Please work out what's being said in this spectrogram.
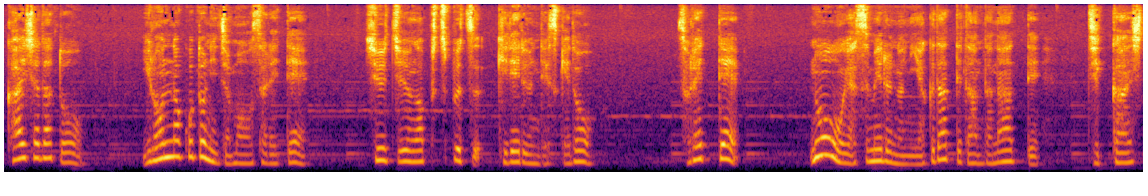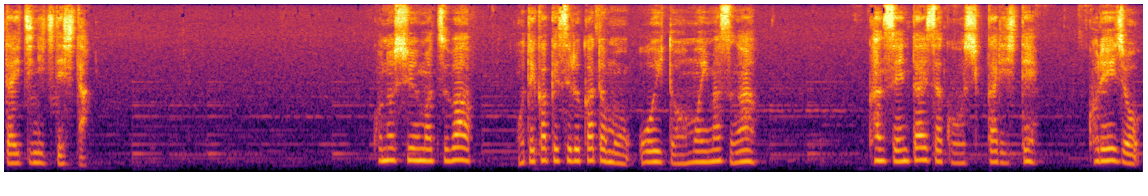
会社だといろんなことに邪魔をされて集中がプツプツ切れるんですけど、それって脳を休めるのに役立ってたんだなって実感した一日でした。この週末はお出かけする方も多いと思いますが、感染対策をしっかりして、これ以上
